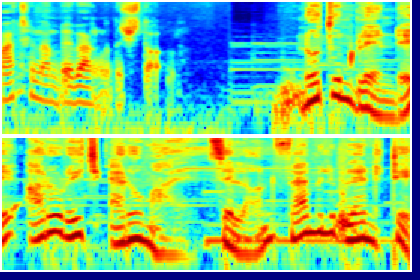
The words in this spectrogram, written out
মাঠে নামবে বাংলাদেশ দল। নতুন ব্লেন্ডে আরও রিচ অ্যারোমায় সেলন ফ্যামিলি ব্লেন্ড টে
